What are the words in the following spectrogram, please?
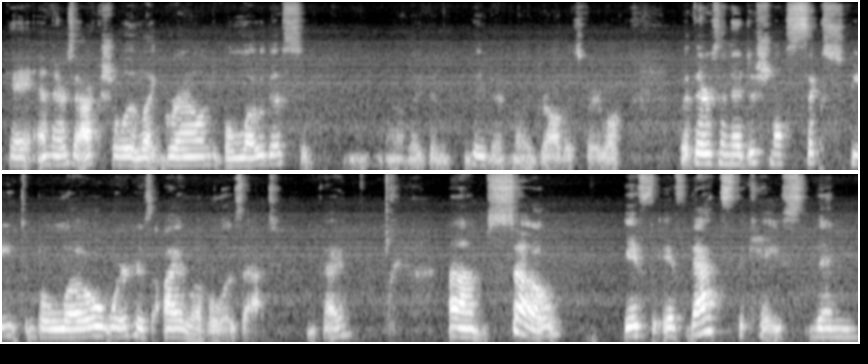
Okay, and there's actually like ground below this. Well, they didn't they didn't really draw this very well, but there's an additional six feet below where his eye level is at. Okay, um, so if, if that's the case, then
